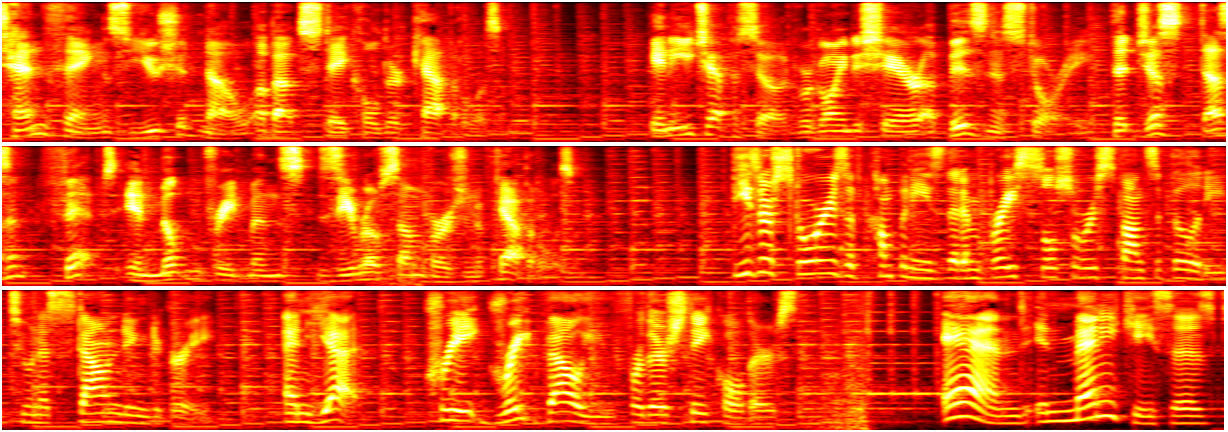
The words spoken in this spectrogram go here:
10 Things You Should Know About Stakeholder Capitalism. In each episode, we're going to share a business story that just doesn't fit in Milton Friedman's zero sum version of capitalism. These are stories of companies that embrace social responsibility to an astounding degree, and yet create great value for their stakeholders. And in many cases,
